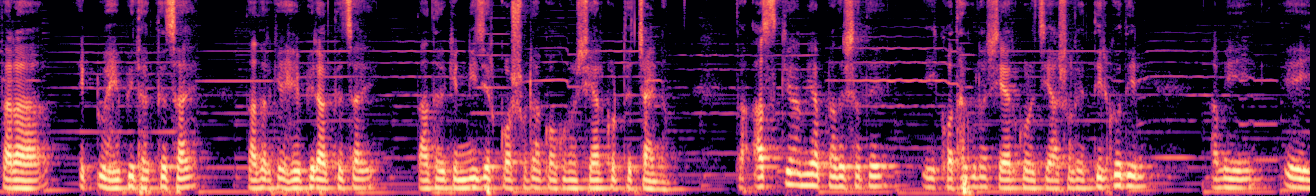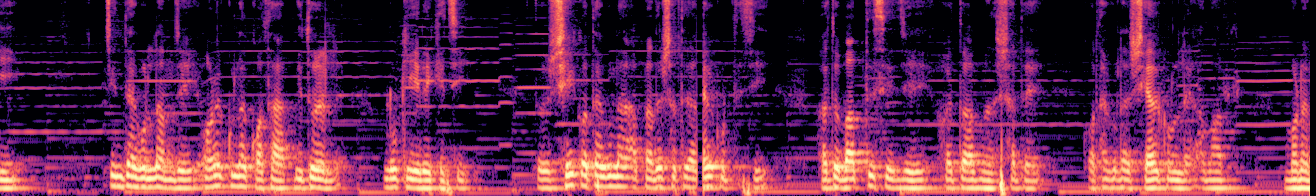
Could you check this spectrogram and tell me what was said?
তারা একটু হ্যাপি থাকতে চায়, তাদেরকে হ্যাপি রাখতে চায়, তাদেরকে নিজের কষ্টটা কখনো শেয়ার করতে চায় না। তো আজকে আমি আপনাদের সাথে এই কথাগুলো শেয়ার করেছি। আসলে দীর্ঘদিন আমি এই চিন্তা করলাম যে অনেকগুলো কথা ভিতরে লুকিয়ে রেখেছি। তো সেই কথাগুলো আপনাদের সাথে শেয়ার করতেছি। হয়তো ভাবতেছি যে হয়তো আপনাদের সাথে কথাগুলো শেয়ার করলে আমার মনের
